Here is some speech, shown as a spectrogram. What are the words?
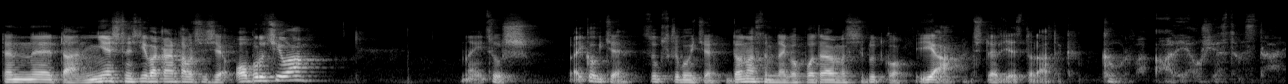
ten, e, ta nieszczęśliwa karta wreszcie się obróciła. No i cóż, lajkujcie, subskrybujcie. Do następnego. Pozdrawiam Was cieplutko. Ja, 40-latek. Kurwa, ale ja już jestem stary.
